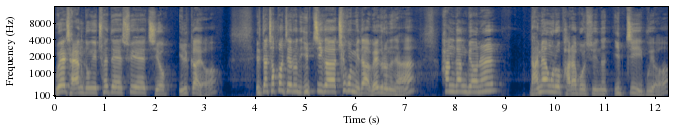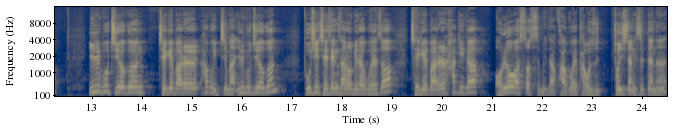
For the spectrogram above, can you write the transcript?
왜 자양동이 최대 수혜 지역일까요? 일단 첫 번째로는 입지가 최고입니다. 왜 그러느냐? 한강변을 남향으로 바라볼 수 있는 입지이고요. 일부 지역은 재개발을 하고 있지만 일부 지역은 도시 재생산업이라고 해서 재개발을 하기가 어려웠었습니다. 과거에 박원순 전 시장 있을 때는.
